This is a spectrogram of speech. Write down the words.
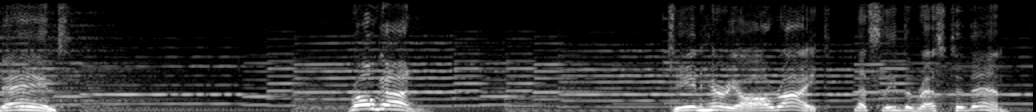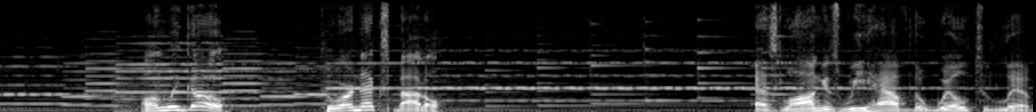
James, Rogan! G and Harry are all right. Let's leave the rest to them. On we go. To our next battle. As long as we have the will to live.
